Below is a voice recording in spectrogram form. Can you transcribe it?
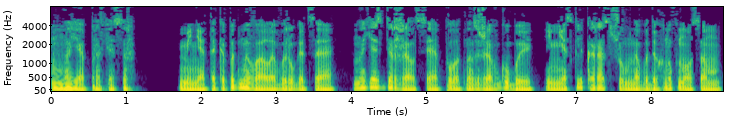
«Моя, профессор». Меня так и подмывало выругаться, но я сдержался, плотно сжав губы и несколько раз шумно выдохнув носом.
